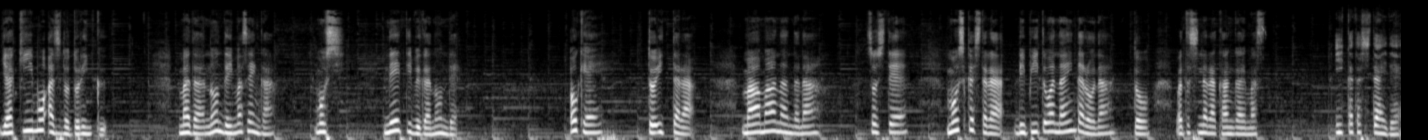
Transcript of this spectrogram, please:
焼き芋味のドリンク。まだ飲んでいませんがもしネイティブが飲んで OK と言ったらまあまあなんだな。そしてもしかしたらリピートはないんだろうなと私なら考えます。言い方次第で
